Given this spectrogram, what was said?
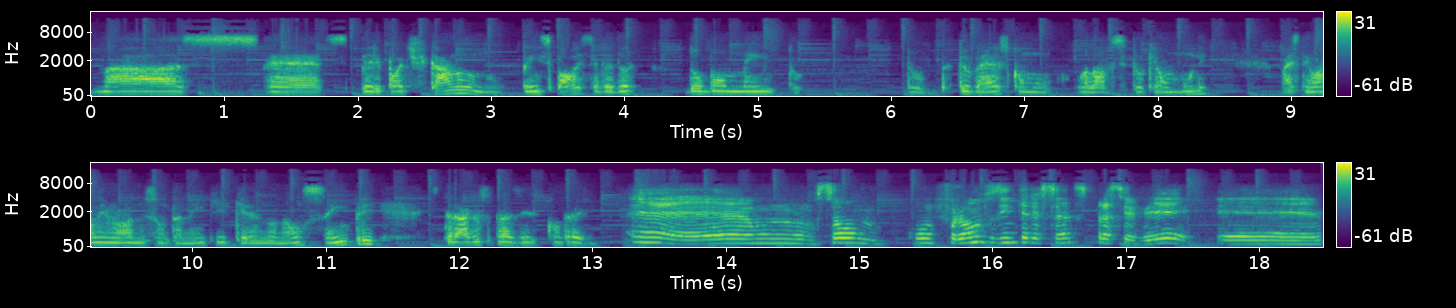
Mas é, ele pode ficar no, no principal recebedor do momento do, do Bears, como o Olavo citou, que é o Mooney. Mas tem o Allen Robinson também, que, querendo ou não, sempre estraga os prazeres contra a gente. É, é um- são confrontos interessantes para se ver. é,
